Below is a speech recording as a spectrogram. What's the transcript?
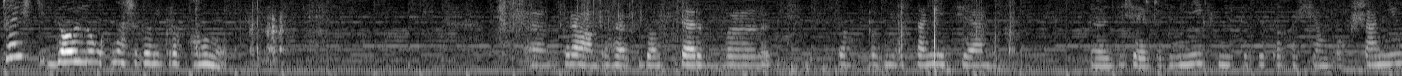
Część dolną naszego mikrofonu. E, Grałam trochę w Don't Stare, w, co pewnie dostaniecie e, dzisiaj jeszcze filmik. Niestety trochę się pokrzanił.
